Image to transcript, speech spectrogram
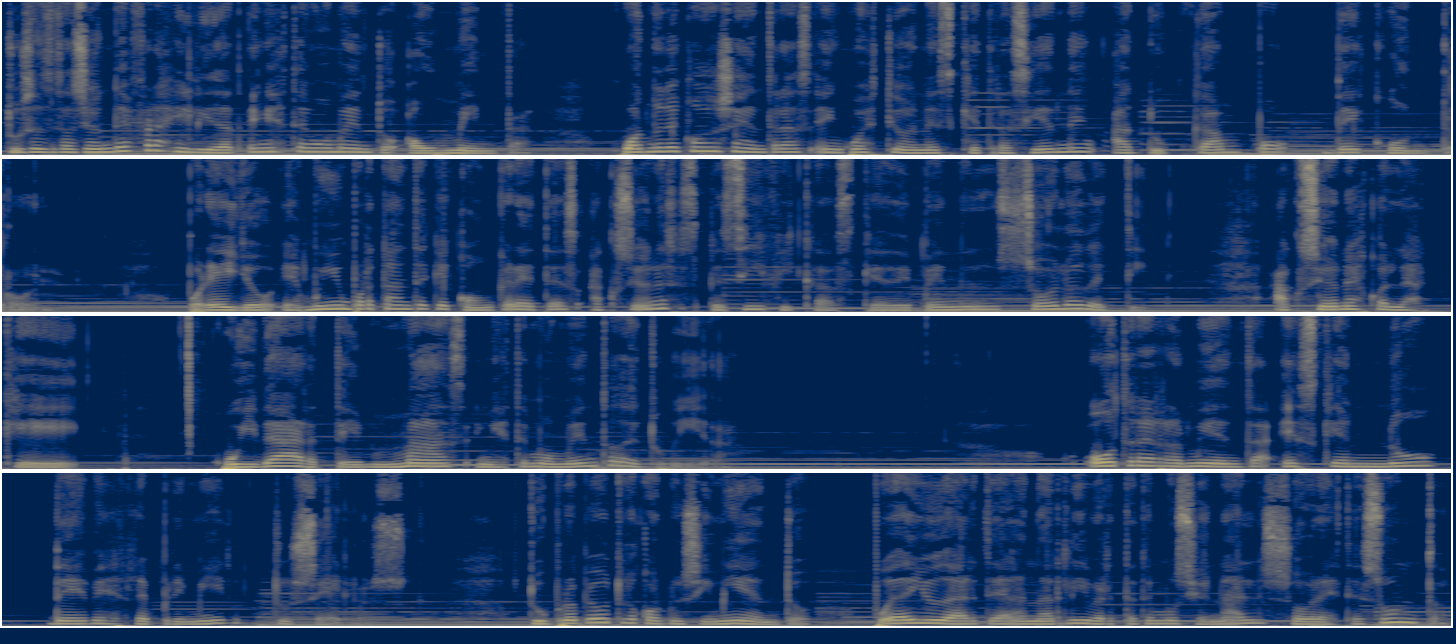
Tu sensación de fragilidad en este momento aumenta cuando te concentras en cuestiones que trascienden a tu campo de control. Por ello, es muy importante que concretes acciones específicas que dependen solo de ti, acciones con las que cuidarte más en este momento de tu vida. Otra herramienta es que no debes reprimir tus celos. Tu propio autoconocimiento puede ayudarte a ganar libertad emocional sobre este asunto.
